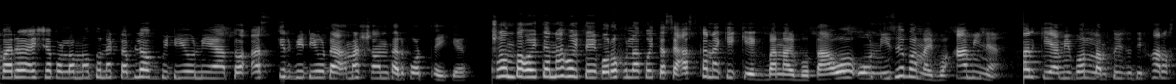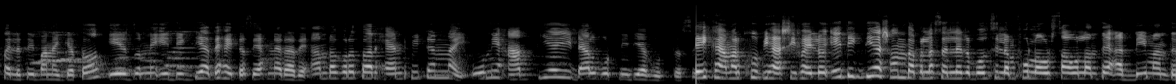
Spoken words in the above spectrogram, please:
আবারও আইসা পড়লাম নতুন একটা ব্লগ ভিডিও নিয়ে। তো আজকের ভিডিওটা আমার সন্ধ্যার পর থেকে। সন্ধ্যা হইতে না হইতে বড় ফুলা কইতাছে, আজকে নাকি কেক বানাইবো? তাও ও নিজে বানাইবো, আমি না। আর কি আমি বললাম, তুই যদি ফারস তাইলে তুই বানাই গে তো। এর জন্য এই দিক দিয়া দেখাইতেছে আপনারা রে আমরা করে তো আর হ্যান্ড বিটার নাই, উনি হাত দিয়ে এই ডাল গুটনি দিয়া ঘুরতেছে। দেখে আমার খুবই হাসি পাইলো। এই দিক দিয়া সন্ধ্যাবেলা ছেলের বলছিলাম ফুলাউর চাউল আনতে আর ডিম আনতে।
